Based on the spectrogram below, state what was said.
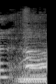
and I oh,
